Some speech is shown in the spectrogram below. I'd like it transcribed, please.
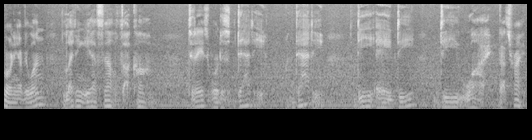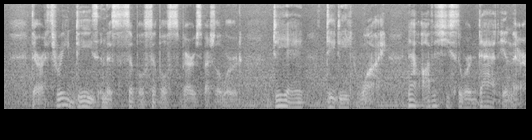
Good morning, everyone. LightingESL.com. Today's word is daddy. Daddy. D A D D Y. That's right. There are three D's in this simple, simple, very special word. D A D D Y. Now, obviously, you see the word dad in there.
